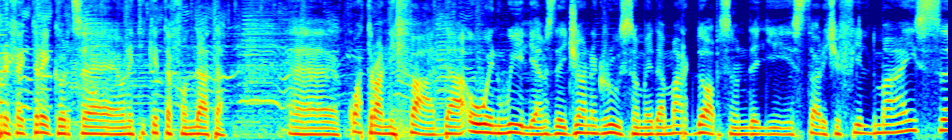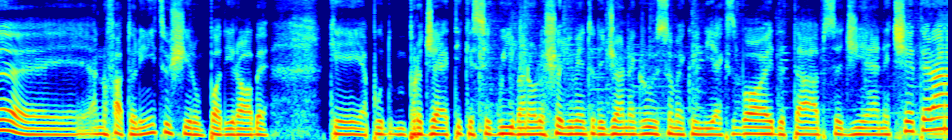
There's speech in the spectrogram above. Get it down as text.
Prefect Records è un'etichetta fondata eh, quattro anni fa da Owen Williams dei John Grusom e da Mark Dobson degli storici Field Mice eh, hanno fatto all'inizio uscire un po' di robe che appunto progetti che seguivano lo scioglimento dei John Grusom e quindi X Void, Tabs, GN eccetera.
